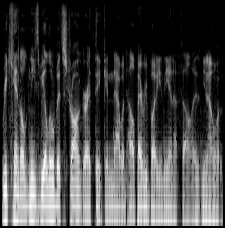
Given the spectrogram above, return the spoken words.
rekindled, needs to be a little bit stronger, I think. And that would help everybody in the NFL. And, you know,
